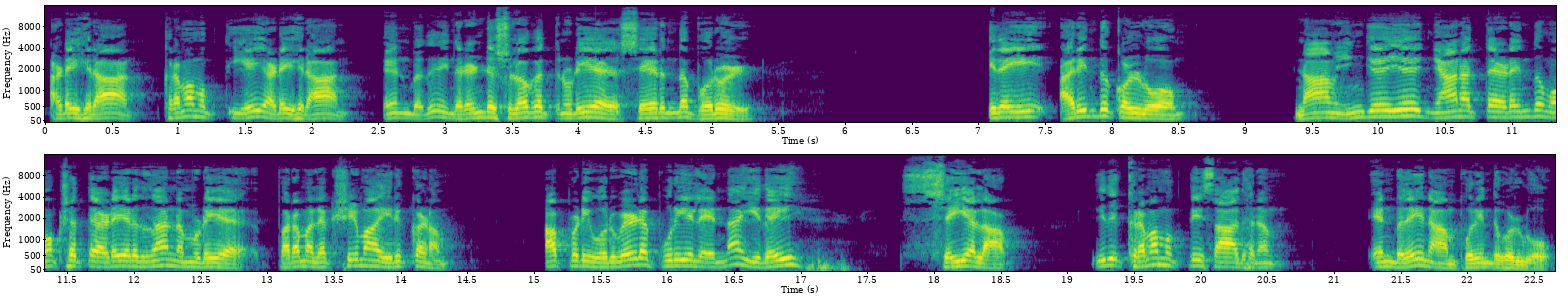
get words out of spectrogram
அடைகிறான் கிரமமுக்தியை அடைகிறான் என்பது இந்த ரெண்டு ஸ்லோகத்தினுடைய சேர்ந்த பொருள். இதை அறிந்து கொள்வோம். நாம் இங்கேயே ஞானத்தை அடைந்து மோட்சத்தை அடையிறது தான் நம்முடைய பரம லட்சியமாக இருக்கணும். அப்படி ஒருவேளை புரியலைன்னா இதை செய்யலாம். இது கிரமமுக்தி சாதனம் என்பதை நாம் புரிந்து கொள்வோம்.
